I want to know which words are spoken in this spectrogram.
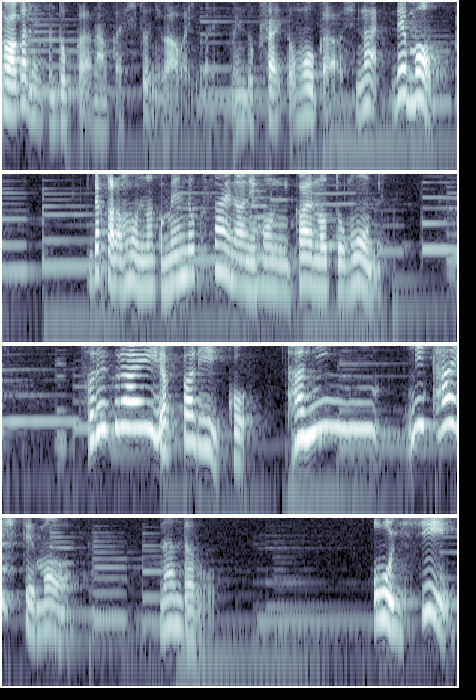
分かんないですよどっからなんか人にわわ言われる。面倒くさいと思うからしない。でもだからもうなんか面倒くさいな日本に帰るのと思うんです。それぐらいやっぱりこう他人に対してもなんだろう。多いし、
